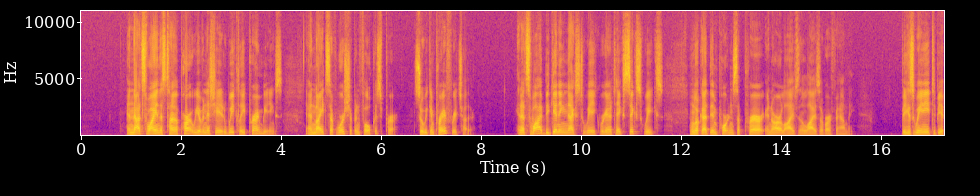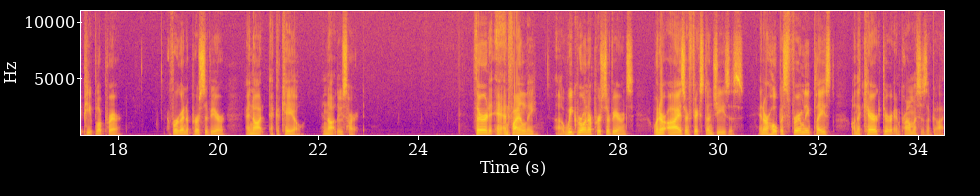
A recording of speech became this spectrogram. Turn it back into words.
And that's why in this time apart, we have initiated weekly prayer meetings and nights of worship and focus prayer so we can pray for each other. And it's why beginning next week, we're going to take six weeks and look at the importance of prayer in our lives and the lives of our family. Because we need to be a people of prayer if we're going to persevere and not ekakeo and not lose heart. Third and finally, uh, we grow in our perseverance when our eyes are fixed on Jesus and our hope is firmly placed on the character and promises of God.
